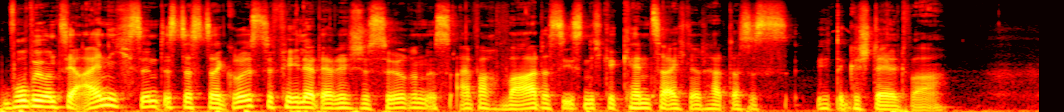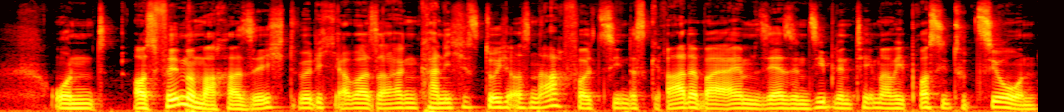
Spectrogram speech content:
wo wir uns ja einig sind, ist, dass der größte Fehler der Regisseurin ist einfach war, dass sie es nicht gekennzeichnet hat, dass es gestellt war. Und aus Filmemacher-Sicht würde ich aber sagen, kann ich es durchaus nachvollziehen, dass gerade bei einem sehr sensiblen Thema wie Prostitution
